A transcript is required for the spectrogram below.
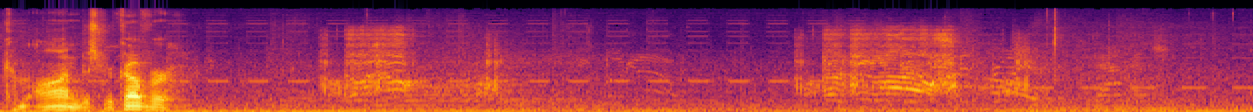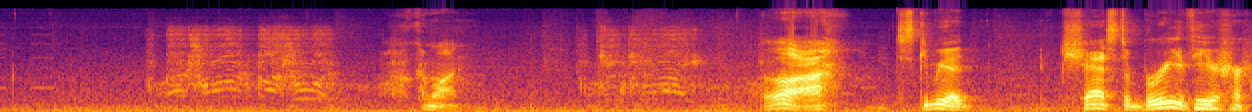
Come on, just recover. Oh, come on. Ah, just give me a chance to breathe here.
